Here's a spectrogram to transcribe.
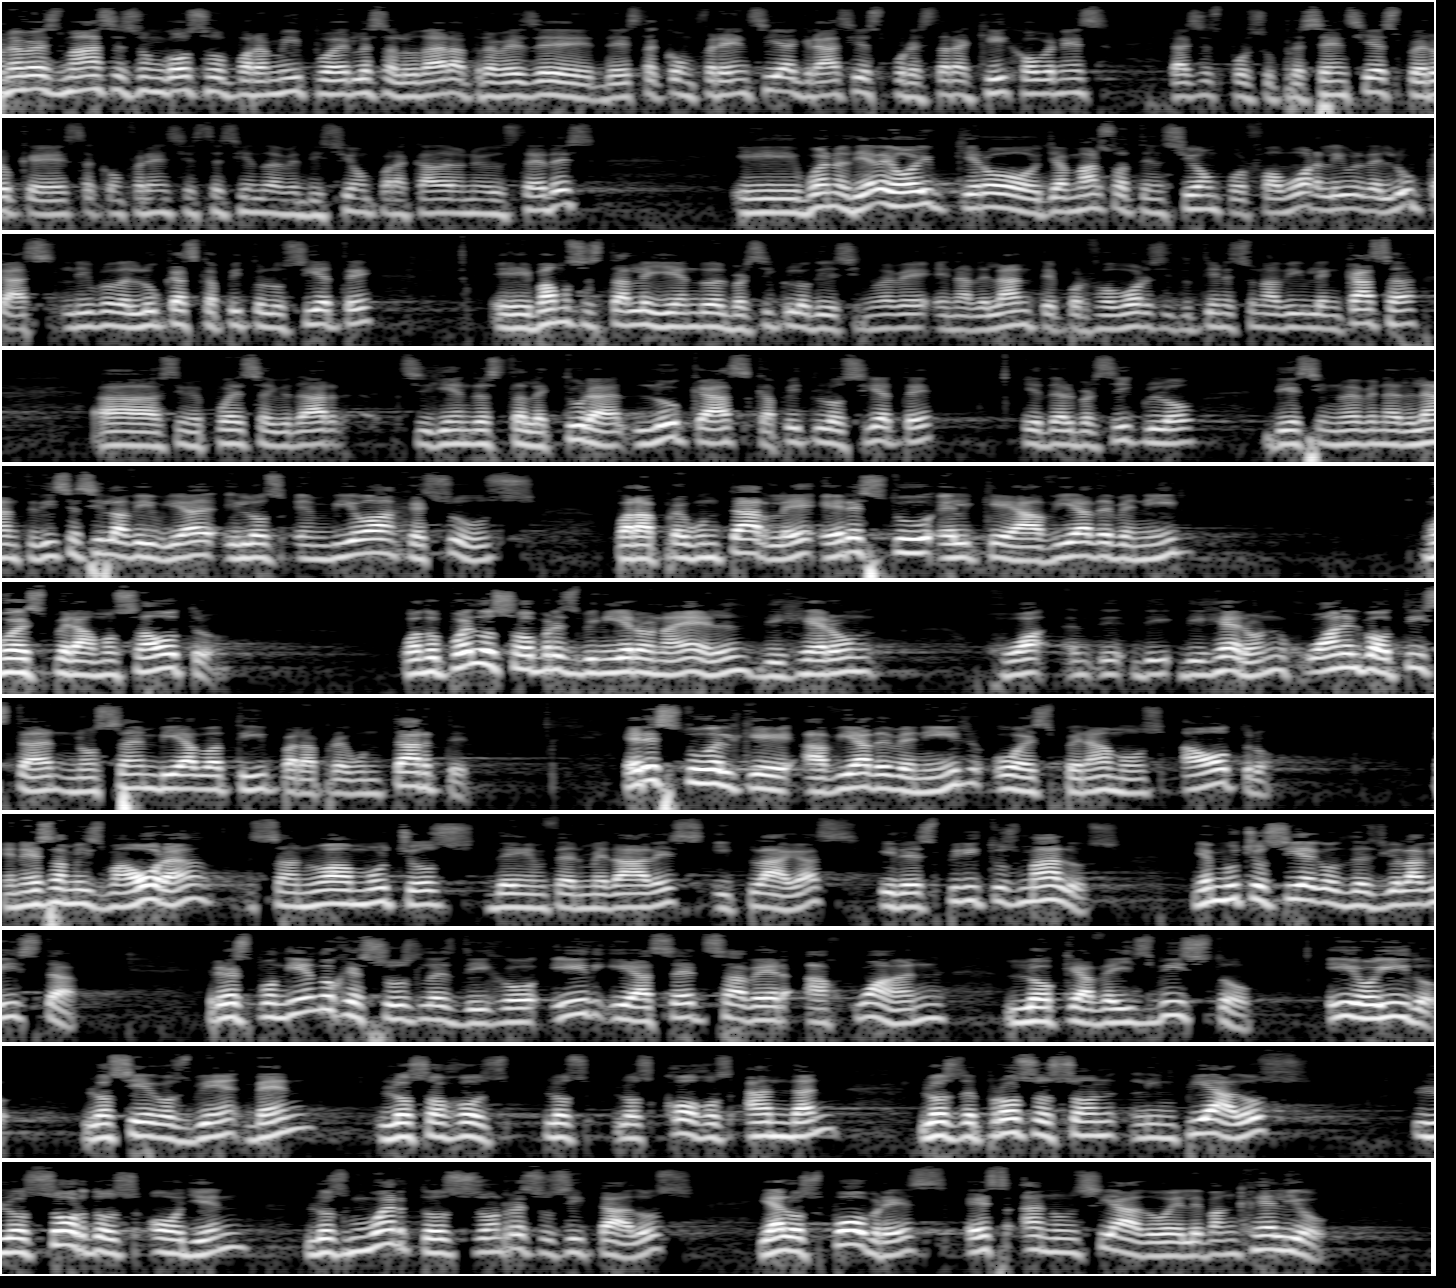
Una vez más es un gozo para mí poderles saludar a través de, de, esta conferencia. Gracias por estar aquí, jóvenes. Gracias por su presencia. Espero que esta conferencia esté siendo de bendición para cada uno de ustedes. Y bueno, el día de hoy quiero llamar su atención, por favor, al libro de Lucas, libro de Lucas capítulo 7. Eh, vamos a estar leyendo el versículo 19 en adelante. Por favor, si tú tienes una Biblia en casa, uh, si me puedes ayudar siguiendo esta lectura. Lucas capítulo 7 y del versículo 19 en adelante. Dice así la Biblia, y los envió a Jesús para preguntarle, ¿eres tú el que había de venir o esperamos a otro? Cuando pues los hombres vinieron a él, dijeron, Juan, dijeron, Juan el Bautista nos ha enviado a ti para preguntarte, ¿eres tú el que había de venir o esperamos a otro? En esa misma hora sanó a muchos de enfermedades y plagas y de espíritus malos y muchos ciegos les dio la vista. Y respondiendo Jesús les dijo, id y haced saber a Juan lo que habéis visto y oído. Los ciegos ven, los ojos, los, los cojos andan, los leprosos son limpiados, los sordos oyen, los muertos son resucitados, y a los pobres es anunciado el Evangelio.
